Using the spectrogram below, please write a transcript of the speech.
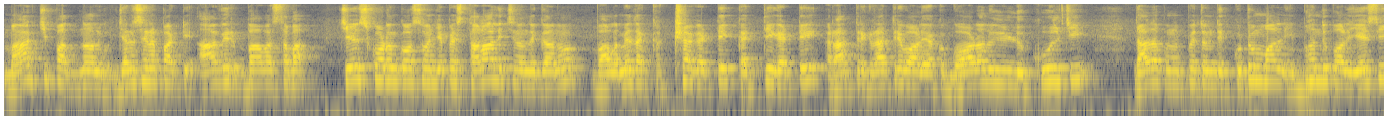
మార్చి పద్నాలుగు జనసేన పార్టీ ఆవిర్భావ సభ చేసుకోవడం కోసం అని చెప్పి స్థలాలు ఇచ్చినందుకు గాను వాళ్ళ మీద కక్ష గట్టి కత్తి గట్టి రాత్రికి రాత్రి వాళ్ళ యొక్క గోడలు ఇళ్ళు కూల్చి దాదాపు ముప్పై తొమ్మిది కుటుంబాలను ఇబ్బంది పాలు చేసి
